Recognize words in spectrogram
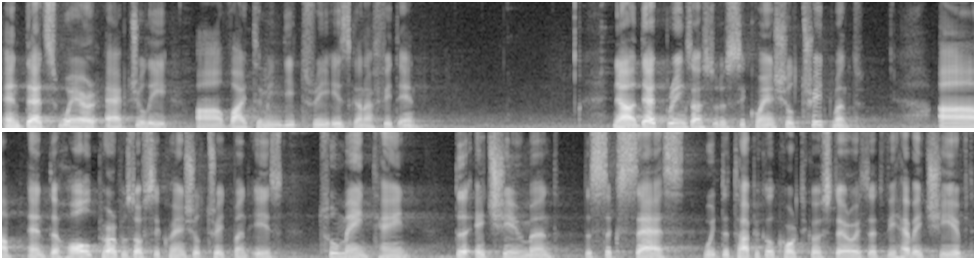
And that's where actually uh, vitamin D3 is going to fit in. Now, that brings us to the sequential treatment. Uh, and the whole purpose of sequential treatment is to maintain the achievement, the success with the topical corticosteroids that we have achieved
